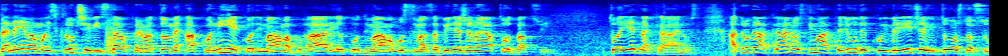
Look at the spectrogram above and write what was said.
da nemamo isključivi stav prema tome ako nije kod imama Buhari ili kod imama muslima zabilježeno, ja to odbacujem. To je jedna krajnost. A druga krajnost imate ljude koji vrijeđaju to što su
